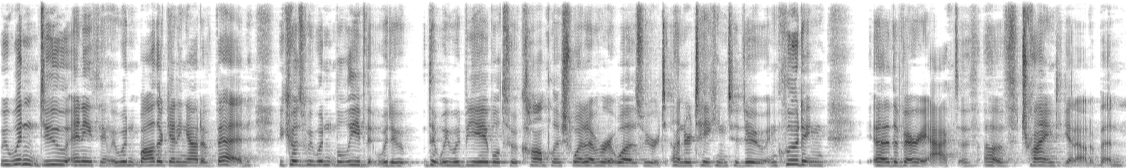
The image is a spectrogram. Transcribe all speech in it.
we wouldn't do anything. We wouldn't bother getting out of bed because we wouldn't believe that we, do, that we would be able to accomplish whatever it was we were undertaking to do, including uh, the very act of, of trying to get out of bed.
